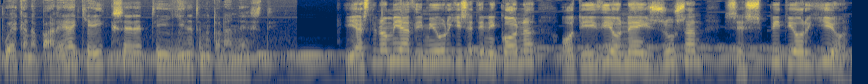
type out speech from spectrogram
που έκανα παρέα και ήξερε τι γίνεται με τον Ανέστη. Η αστυνομία δημιούργησε την εικόνα ότι οι δύο νέοι ζούσαν σε σπίτι οργείων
